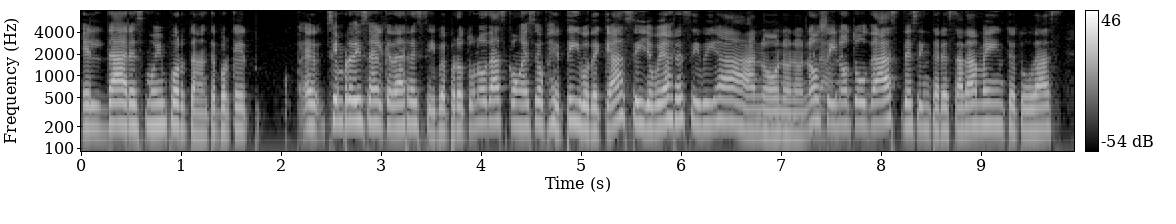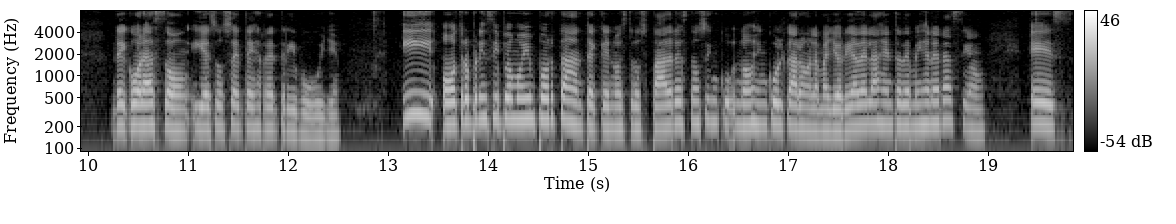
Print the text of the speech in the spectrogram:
El dar es muy importante porque eh, siempre dicen el que da recibe, pero tú no das con ese objetivo de que, ah, sí, yo voy a recibir, ah, no, no, no, no, sino tú das desinteresadamente, tú das de corazón y eso se te retribuye. Y otro principio muy importante que nuestros padres nos, incu- nos inculcaron a la mayoría de la gente de mi generación es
